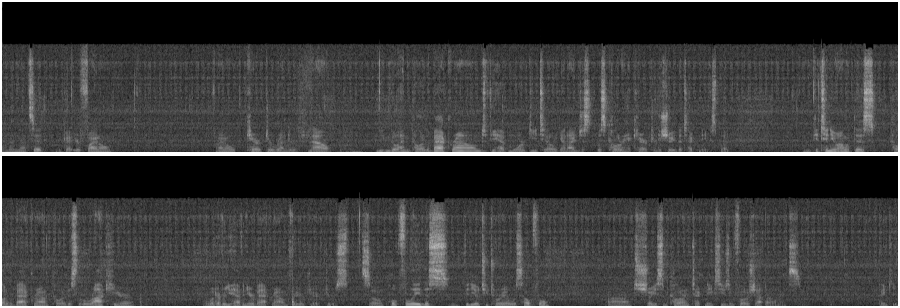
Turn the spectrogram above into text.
And then that's it. You've got your final final character render. Now, you can go ahead and color the background if you have more detail. Again, I just was coloring a character to show you the techniques, but you can continue on with this, color the background, color this little rock here, or whatever you have in your background for your characters. So hopefully this video tutorial was helpful uh, to show you some coloring techniques using Photoshop elements. Thank you.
